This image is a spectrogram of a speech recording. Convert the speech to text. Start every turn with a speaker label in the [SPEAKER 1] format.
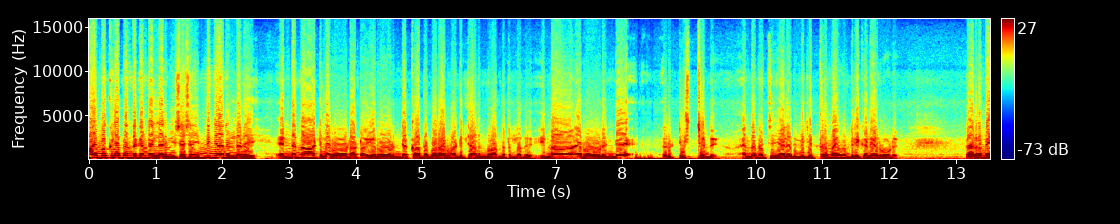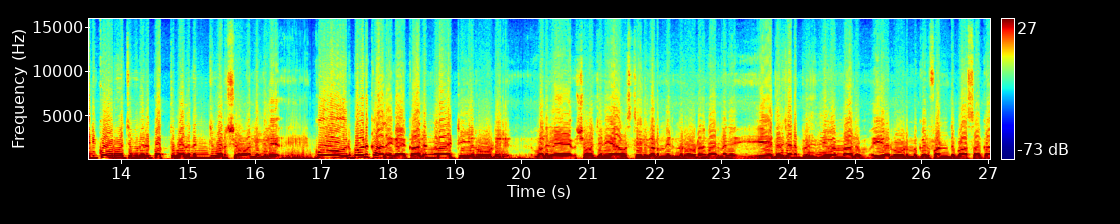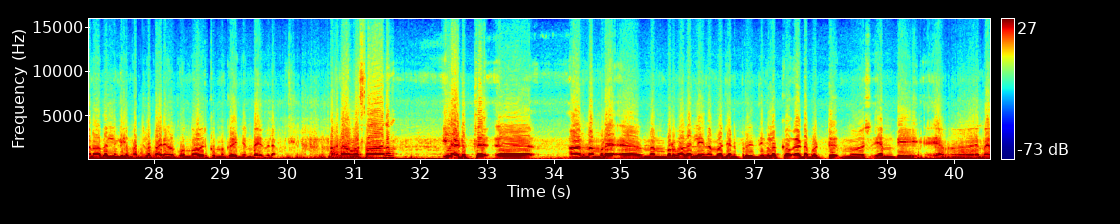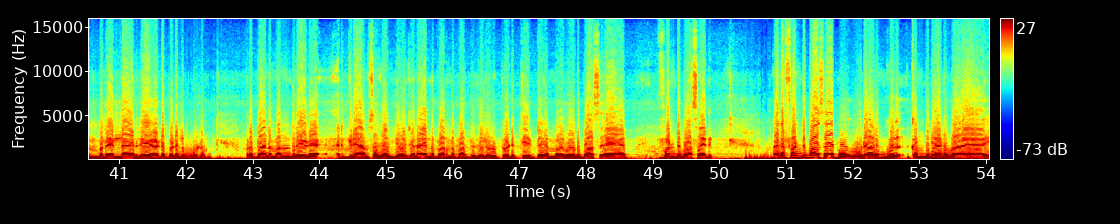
[SPEAKER 1] Hi മക്കളെ അപ്പൊ എന്തൊക്കെയുണ്ട് എല്ലാവരും വിശേഷം? ഇന്ന് ഞാനുള്ളത് എന്റെ നാട്ടിലെ റോഡാട്ടോ. ഈ റോഡിന്റെ കഥ പറയാൻ വേണ്ടിയിട്ടാണ് ഇന്ന് വന്നിട്ടുള്ളത്. ഈ റോഡിന്റെ ഒരു ട്വിസ്റ്റ് ഉണ്ട്. എന്താന്ന് വെച്ച് കഴിഞ്ഞാൽ ഒരു വിചിത്രമായി കൊണ്ടിരിക്കുകയാണ് ഈ റോഡ്. കാരണം എനിക്ക് ഓർമ്മ വെച്ച മുതൽ ഒരു പത്ത് പതിനഞ്ച് വർഷമോ അല്ലെങ്കിൽ ഒരുപാട് കാലം കാലങ്ങളായിട്ട് ഈ റോഡ് വളരെ ശോചനീയാവസ്ഥയിൽ കടന്നിരുന്ന റോഡാണ്. കാരണം ഏതൊരു ജനപ്രതിനിധി വന്നാലും ഈ റോഡ് നമുക്ക് ഒരു ഫണ്ട് പാസ്സാക്കാനോ അതല്ലെങ്കിൽ മറ്റുള്ള കാര്യങ്ങൾക്കൊന്നും അവർക്കൊന്നും കഴിഞ്ഞിട്ടുണ്ടായിരുന്നില്ല. അങ്ങനെ അവസാനം ഈ അടുത്ത് ആണ് നമ്മുടെ മെമ്പറും അതല്ലെങ്കിൽ നമ്മുടെ ജനപ്രതിനിധികളൊക്കെ ഇടപെട്ട് എം പി മെമ്പർ എല്ലാവരുടെയും ഇടപെടൽ പ്രധാനമന്ത്രിയുടെ ഗ്രാം സജാഗ് യോജന എന്ന് പറഞ്ഞ പദ്ധതിയിൽ ഉൾപ്പെടുത്തിയിട്ട് നമ്മൾ റോഡ് പാസ് ഫണ്ട് പാസ്സായത്. അങ്ങനെ ഫണ്ട് പാസ്സായപ്പോൾ ഊരാളുങ്കൽ കമ്പനിയാണ്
